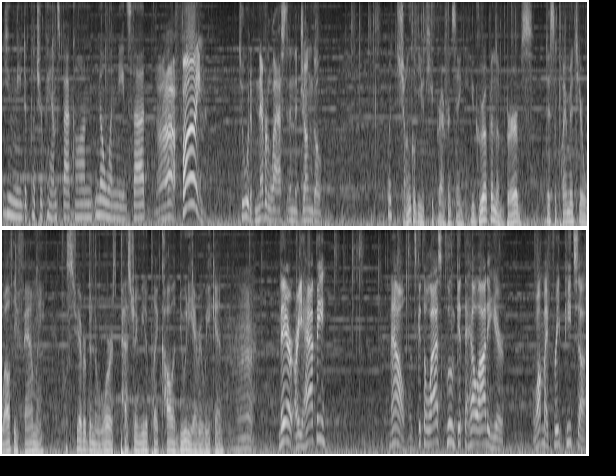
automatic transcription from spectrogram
you need to put your pants back on. No one needs that. Ah, fine. Two would have never lasted in the jungle. What jungle do you keep referencing? You grew up in the burbs. Disappointment to your wealthy family. Closest you ever been to war is pestering me to play Call of Duty every weekend. There, are you happy? Now, let's get the last clue and get the hell out of here. I want my free pizza.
